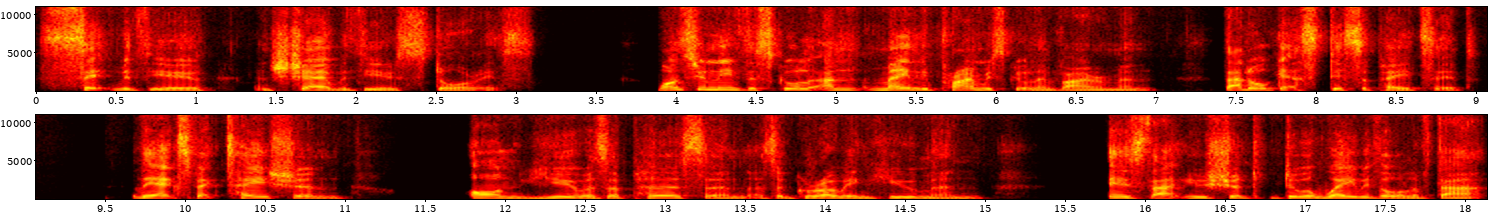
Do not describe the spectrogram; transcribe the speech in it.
sit with you, and share with you stories. Once you leave the school and mainly primary school environment, that all gets dissipated the expectation on you as a person, as a growing human, is that you should do away with all of that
